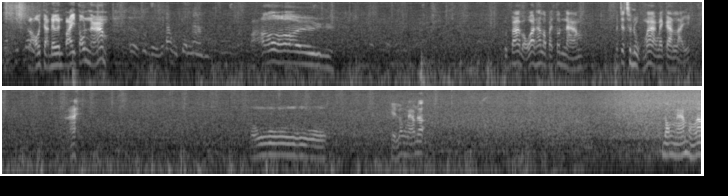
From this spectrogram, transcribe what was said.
เลยก็ผิดเลยเราจะเดินไปต้นน้เออผู้เดียวไม่ต้องหุ่นต้นน้ำไปคุณป้าบอกว่าถ้าเราไปต้นน้ำมันจะสนุกมากในการไหลอะโอ้เห็นร่องน้ำแล้วร่องน้ำของเรา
